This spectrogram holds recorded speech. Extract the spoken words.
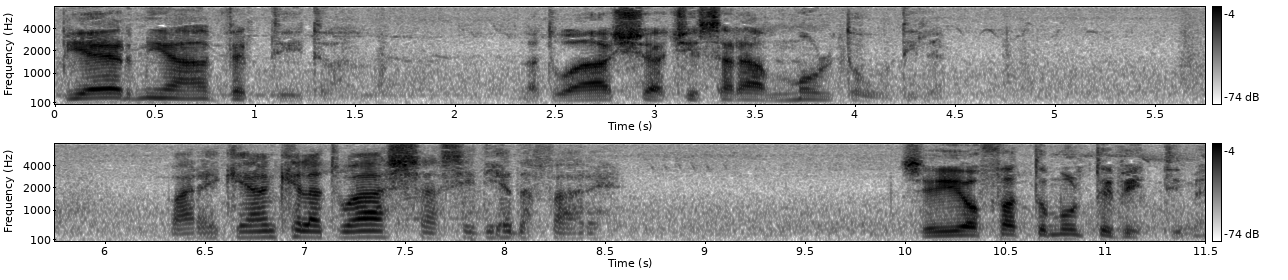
Pierre mi ha avvertito. La tua ascia ci sarà molto utile. Pare che anche la tua ascia si dia da fare. Sì, ho fatto molte vittime,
